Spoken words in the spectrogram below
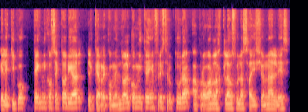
el equipo técnico sectorial el que recomendó al Comité de Infraestructura aprobar las cláusulas adicionales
